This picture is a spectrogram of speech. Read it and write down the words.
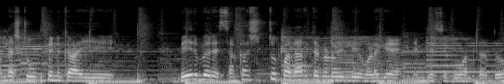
ಒಂದಷ್ಟು ಉಪ್ಪಿನಕಾಯಿ, ಬೇರೆ ಬೇರೆ ಸಾಕಷ್ಟು ಪದಾರ್ಥಗಳು ಇಲ್ಲಿ ಒಳಗೆ ನಿಮಗೆ ಸಿಗುವಂಥದ್ದು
